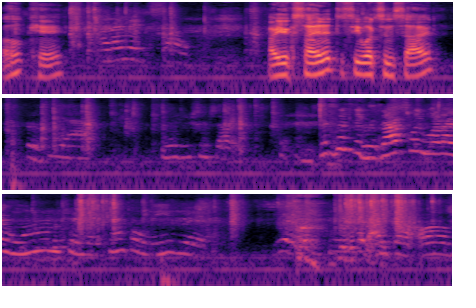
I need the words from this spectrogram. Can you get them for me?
Okay. And I'm excited. Are you excited to see what's inside? Yeah. This is exactly what I wanted. I can't believe it. I got oh. all.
